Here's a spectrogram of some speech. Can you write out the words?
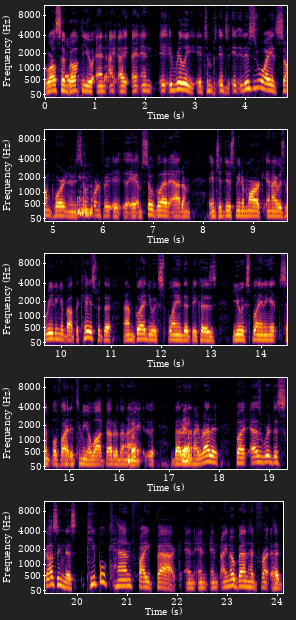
Well said, both of you. And I, I and it really, it's, it's, it, this is why it's so important, and it's so important for. I'm so glad Adam introduced me to Mark, and I was reading about the case with the, and I'm glad you explained it because you explaining it simplified it to me a lot better than I, better yeah. than I read it. But as we're discussing this, people can fight back, and and and I know Ben had fr- had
